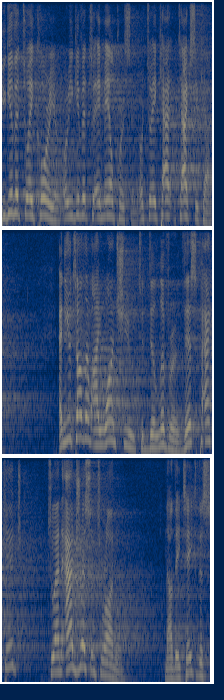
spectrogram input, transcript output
You give it to a courier, or you give it to a mail person, or to a taxi cab. And you tell them, I want you to deliver this package to an address in Toronto. Now they take this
